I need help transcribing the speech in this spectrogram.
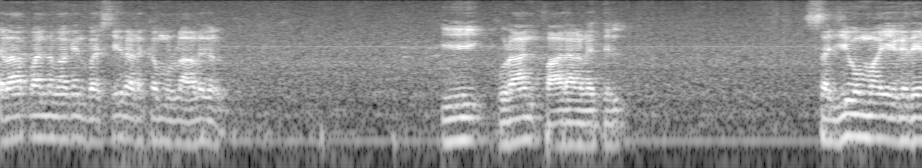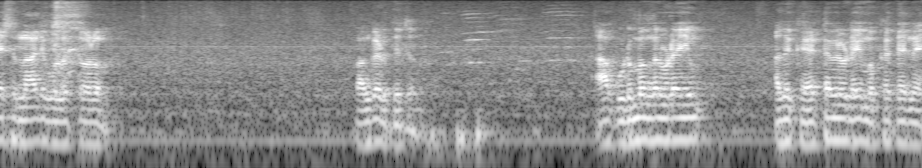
എളാപ്പാന്റെ മകൻ ബഷീർ അടക്കമുള്ള ആളുകൾ ഈ ഖുറാൻ പാരായണത്തിൽ സജീവമായി ഏകദേശം നാല് കൊല്ലത്തോളം പങ്കെടുത്തിട്ടുണ്ട്. ആ കുടുംബങ്ങളുടെയും അത് കേട്ടവരുടെയും ഒക്കെ തന്നെ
